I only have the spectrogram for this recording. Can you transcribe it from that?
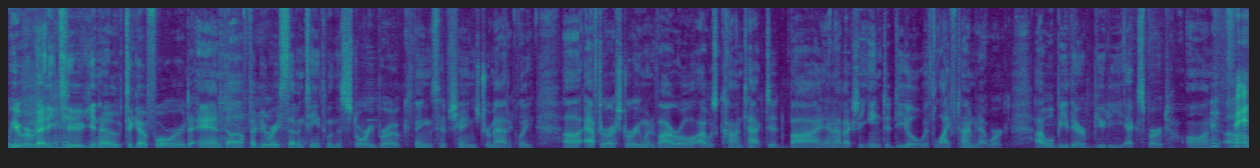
We were ready to, you know, to go forward. And uh, February 17th, when the story broke, things have changed dramatically. Uh, after our story went viral, I was contacted by, and I've actually inked a deal with Lifetime Network. I will be their beauty expert on uh,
